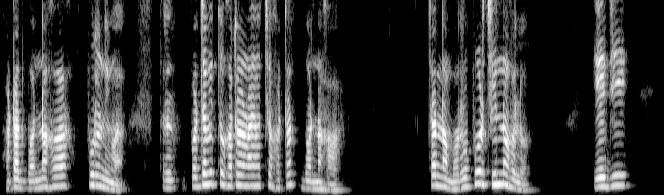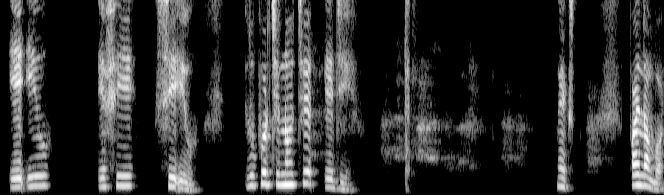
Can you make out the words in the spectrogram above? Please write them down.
হঠাৎ বন্যা হওয়া, পূর্ণিমা। তাহলে পর্যাবৃত্ত ঘটনা নয় হচ্ছে হঠাৎ বন্যা হওয়া। চার নম্বর, রূপোর চিহ্ন হলো। এজি এ ইউ এর উপর চিহ্ন হচ্ছে এজি। নেক্সট, পাঁচ নম্বর।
